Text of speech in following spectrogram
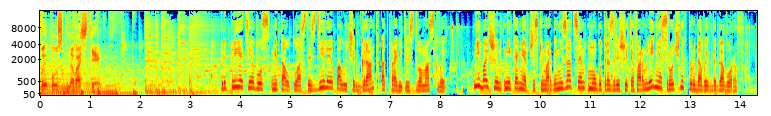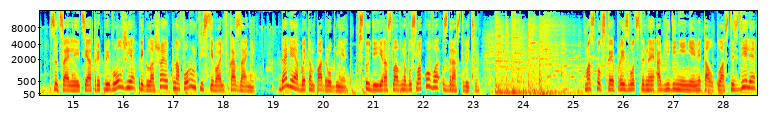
Выпуск новостей. Предприятие ВОЗ «Металлпласт изделия» получит грант от правительства Москвы. Небольшим некоммерческим организациям могут разрешить оформление срочных трудовых договоров. Социальные театры Приволжья приглашают на форум-фестиваль в Казани. Далее об этом подробнее. В студии Ярославна Буслакова. Здравствуйте. Здравствуйте. Московское производственное объединение «Металлпласт изделия»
